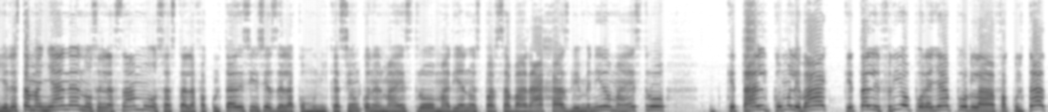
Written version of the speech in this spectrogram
Y en esta mañana nos enlazamos hasta la Facultad de Ciencias de la Comunicación con el maestro Mariano Esparza Barajas. Bienvenido maestro. ¿Qué tal? ¿Cómo le va? ¿Qué tal el frío por allá por la facultad?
